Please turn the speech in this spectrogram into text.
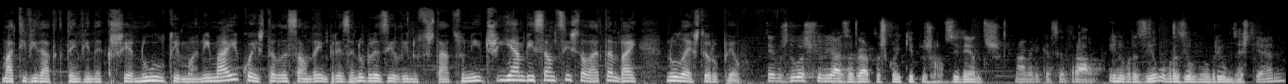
Uma atividade que tem vindo a crescer no último ano e meio, com a instalação da empresa no Brasil e nos Estados Unidos e a ambição de se instalar também no leste europeu. Temos duas filiais abertas com equipas residentes na América Central e no Brasil. O Brasil abrimos este ano.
